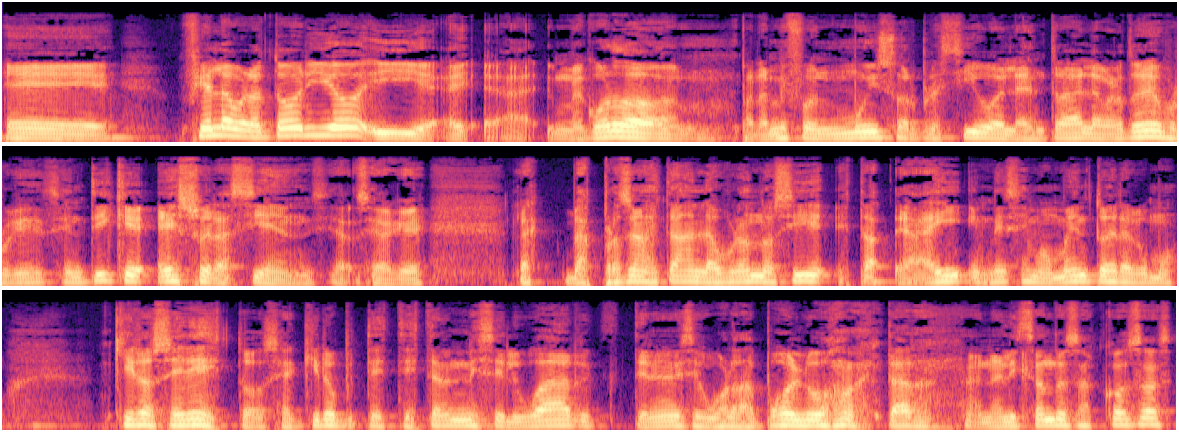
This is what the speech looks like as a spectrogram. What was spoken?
Eh, fui al laboratorio y eh, eh, me acuerdo, para mí fue muy sorpresivo la entrada al laboratorio porque sentí que eso era ciencia. O sea, que las, personas que estaban laburando así, ahí en ese momento era como, quiero hacer esto, o sea, quiero estar en ese lugar, tener ese guardapolvo, estar analizando esas cosas.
